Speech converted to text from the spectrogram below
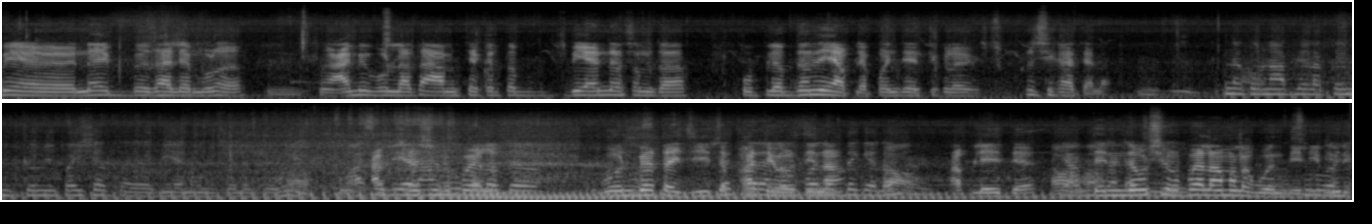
बे- नाही झाल्यामुळं आम्ही बोललो आता आमच्याकडे तर बियाणं समजा उपलब्ध नाही आपल्या पंचायतीकडे कृषी खात्याला. करून आपल्याला कमीत कमी पैशात बियाणं उपलब्ध होईल. असं अकराशे बियाणं आम्ही रुपयाला. उपलब्ध- गोण भेटायची इथं फाटीवरती ना. आपल्या इथे. त्यांनी नऊशे रुपयाला आम्हाला गोण दिली. म्हणजे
